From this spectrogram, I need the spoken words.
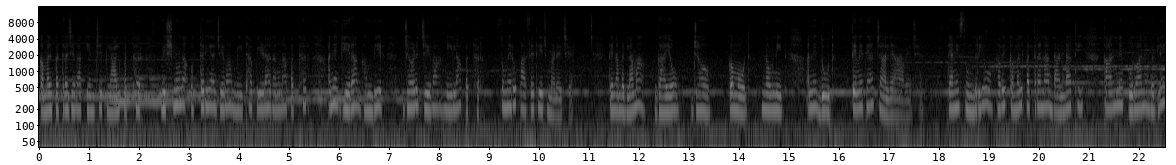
કમલપત્ર જેવા કિંચિત લાલ પથ્થર વિષ્ણુના ઉત્તરીય જેવા મીઠા પીળા રંગના પથ્થર અને ઘેરા ગંભીર જળ જેવા નીલા પથ્થર સુમેરુ પાસેથી જ મળે છે. તેના બદલામાં ગાયો, જવ, કમોદ, નવનીત અને દૂધ તેને ત્યાં ચાલ્યા આવે છે. ત્યાંની સુંદરીઓ હવે કમલપત્રના દાંડાથી કાનને પૂરવાને બદલે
